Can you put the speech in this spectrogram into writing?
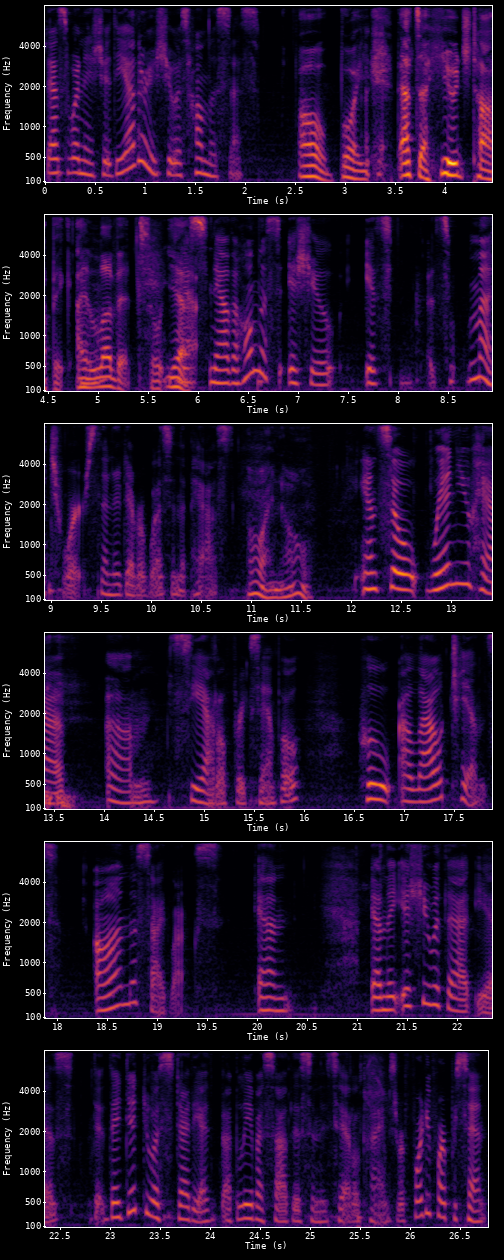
That's one issue. The other issue is homelessness. Oh boy, that's a huge topic. I love it. So Now- yes. Now, the homeless issue it's it's much worse than it ever was in the past. Oh, I know. And so when you have um, Seattle, for example, who allow tents on the sidewalks, and and the issue with that is th- they did do a study. I, I believe I saw this in the Seattle Times, where 44 percent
